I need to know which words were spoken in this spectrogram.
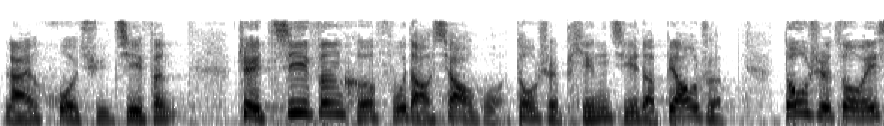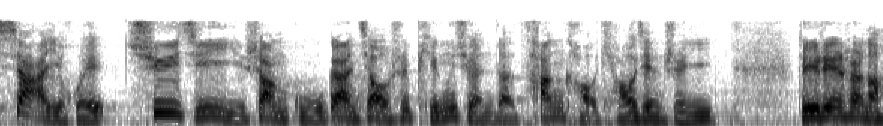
来获取积分，这积分和辅导效果都是评级的标准，都是作为下一回区级以上骨干教师评选的参考条件之一。对于这件事儿呢，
